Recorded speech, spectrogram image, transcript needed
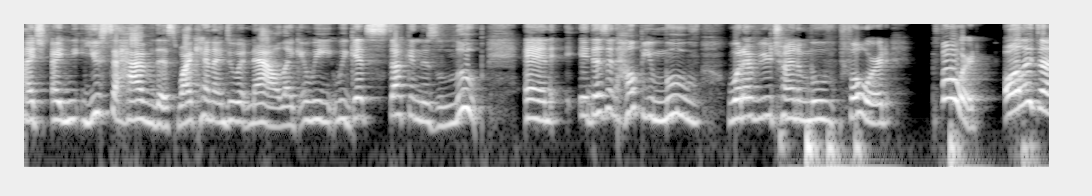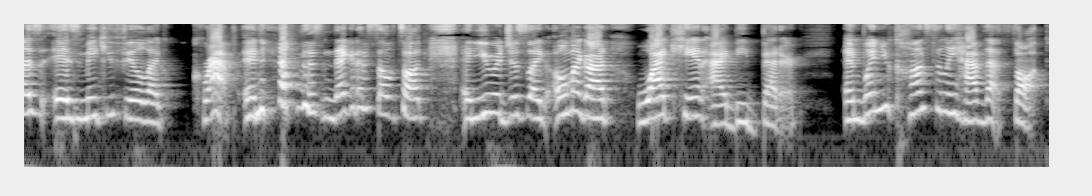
I, I used to have this. Why can't I do it now? Like, and we, we get stuck in this loop and it doesn't help you move whatever you're trying to move forward, forward. All it does is make you feel like, crap and have this negative self-talk and you are just like, oh my God, why can't I be better? And when you constantly have that thought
